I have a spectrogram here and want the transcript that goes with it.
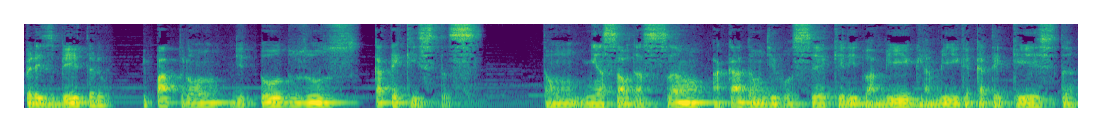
presbítero e patrono de todos os catequistas. Então, minha saudação a cada um de você, querido amigo e amiga catequista,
